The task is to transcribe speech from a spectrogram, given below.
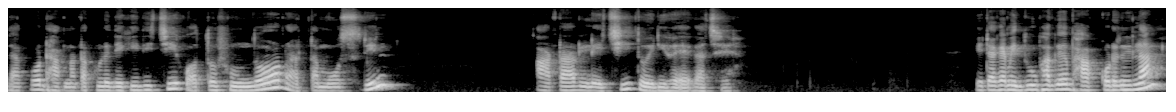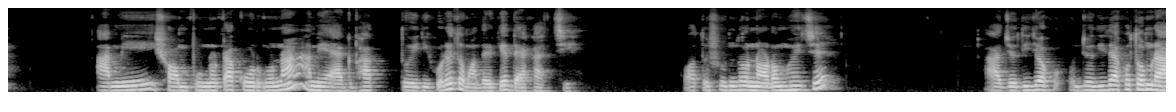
দেখো ঢাকনাটা খুলে দেখিয়ে দিচ্ছি কত সুন্দর একটা মসৃণ আটার লেচি তৈরি হয়ে গেছে। এটাকে আমি দুভাগে ভাগ করে নিলাম। আমি সম্পূর্ণটা করব না, আমি এক ভাগ তৈরি করে তোমাদেরকে দেখাচ্ছি। কত সুন্দর নরম হয়েছে। আর যদি যদি দেখো তোমরা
